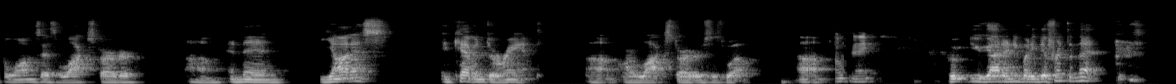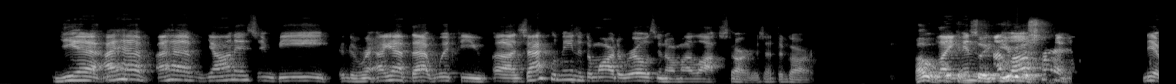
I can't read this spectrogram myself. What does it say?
belongs as a lock starter. Um, and then Giannis and Kevin Durant um, are lock starters as well. Um, okay. Who you got? Anybody different than that? Yeah, I have I have Giannis and B Durant. I have that with you. Uh, Zach LaVine and DeMar DeRozan are my lock starters at the guard. Oh, like okay. and so I love just... Fred. Yeah,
